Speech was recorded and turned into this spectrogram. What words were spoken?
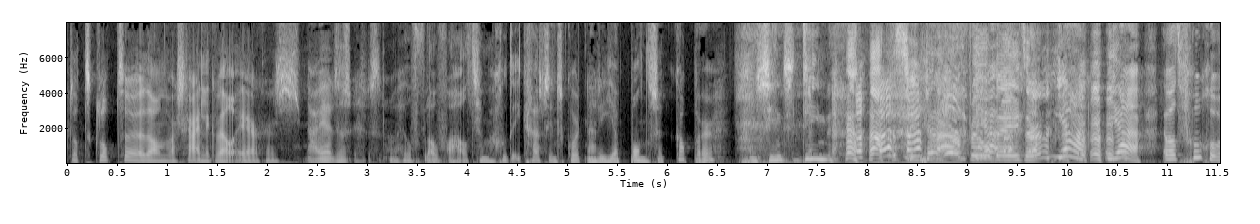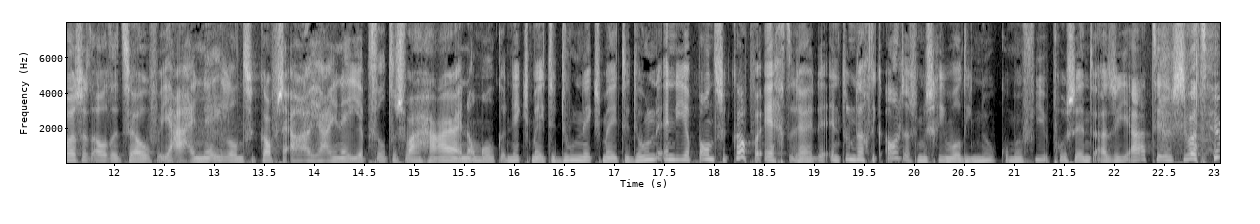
dat klopt eh, dan waarschijnlijk wel ergens. Nou ja, dat is, dat is een heel flauw verhaaltje. Maar goed, ik ga sinds kort naar de Japanse kapper. En sindsdien. Zit je haar veel beter? ja, ja. Want vroeger was het altijd zo van. Ja, een Nederlandse kapper zei. Ah ja, nee, je hebt veel te zwaar haar. En allemaal niks mee te doen, niks mee te doen. En die Japanse kapper echt. eh, En toen dacht ik, oh, dat is misschien wel die 0,4% Aziatisch. Wat in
